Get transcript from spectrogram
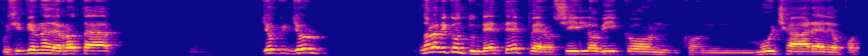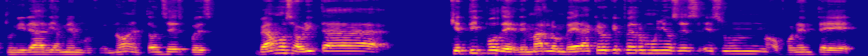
pues sí tiene una derrota, yo, yo no lo vi contundente, pero sí lo vi con, con mucha área de oportunidad, llamémosle, ¿no? Entonces, pues veamos ahorita qué tipo de, Marlon Vera. Creo que Pedro Muñoz es, un oponente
